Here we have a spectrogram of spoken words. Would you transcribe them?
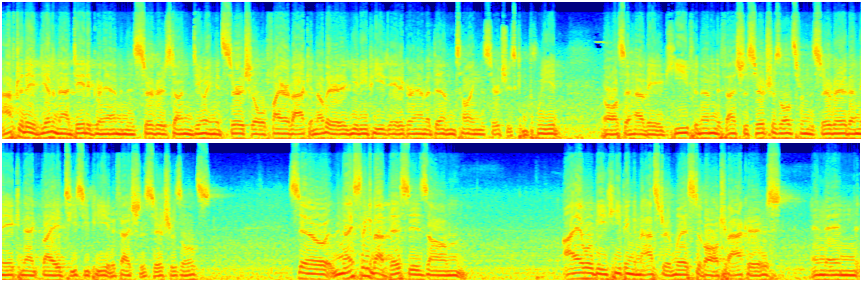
after they've given that datagram and the server's done doing its search, it'll fire back another UDP datagram at them telling the search is complete. They'll also have a key for them to fetch the search results from the server, then they connect by TCP to fetch the search results. So the nice thing about this is um, I will be keeping a master list of all trackers, and then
